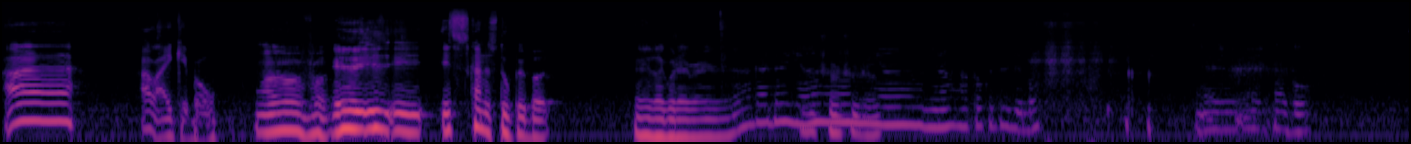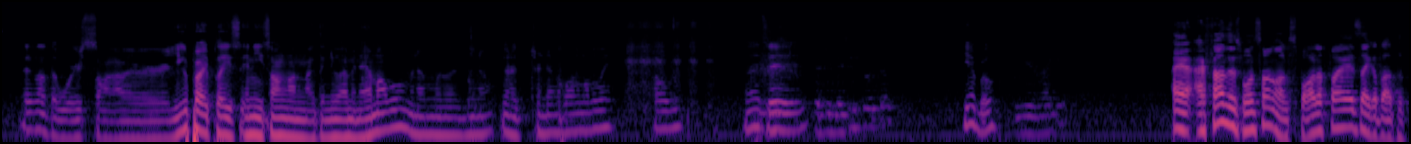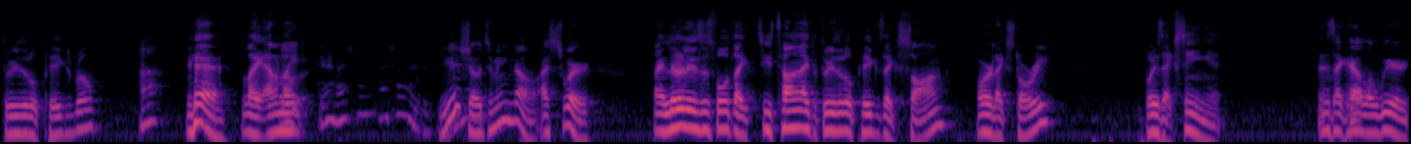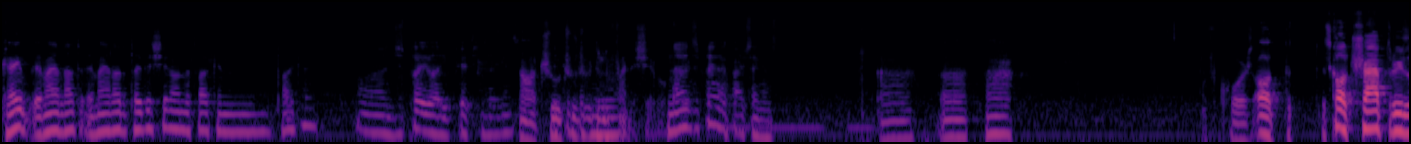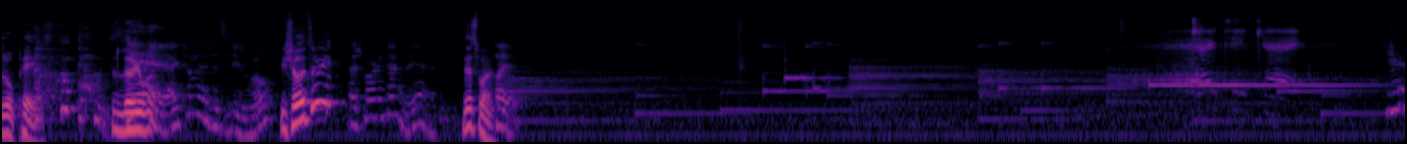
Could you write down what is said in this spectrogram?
Uh, I like it, bro. It, it, it, it's kind of stupid, but it's like whatever. I got the yum, True, true, true. yum, you know. I fuck with that shit, bro. yeah, it's, it's kind of cool. That's not the worst song I've ever. heard. You could probably place any song on like the new Eminem album, and I'm like, you know, gonna turn down the volume all the way. Probably. That's it. Have you listened to it though? Yeah, bro. You like it? I I found this one song on Spotify. It's like about the three little pigs, bro. Huh? Yeah, like I don't know. Didn't I show, I show that shit to You didn't show it to me. No, I swear. Like literally, is this fool like he's telling like the three little pigs like song or like story, but he's like singing it, and it's like hella weird. Can I? Am I allowed? To, am I allowed to play this shit on the fucking podcast? Uh, just play like 15 seconds. Oh, true, true, true. Let me find the shit. Real No, just play like 5 seconds. Uh, uh, uh. Of course. Oh, th- it's called Trap Three Little Pigs. This is literally. yeah, I showed that shit to you, bro. You showed it to me. I swear to God, yeah. This one. Play it.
